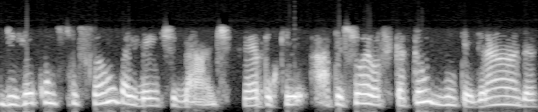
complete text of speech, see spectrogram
de reconstrução da identidade, né? Porque a pessoa ela fica tão desintegrada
